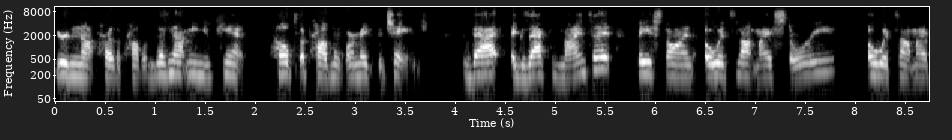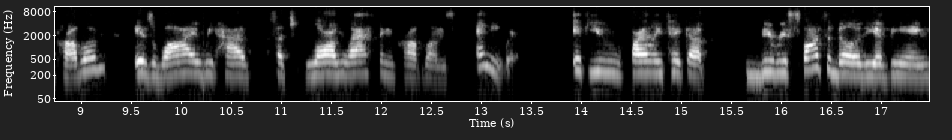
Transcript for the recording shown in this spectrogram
you're not part of the problem, does not mean you can't help the problem or make the change. That exact mindset based on oh it's not my story oh it's not my problem is why we have such long lasting problems anywhere. If you finally take up the responsibility of being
